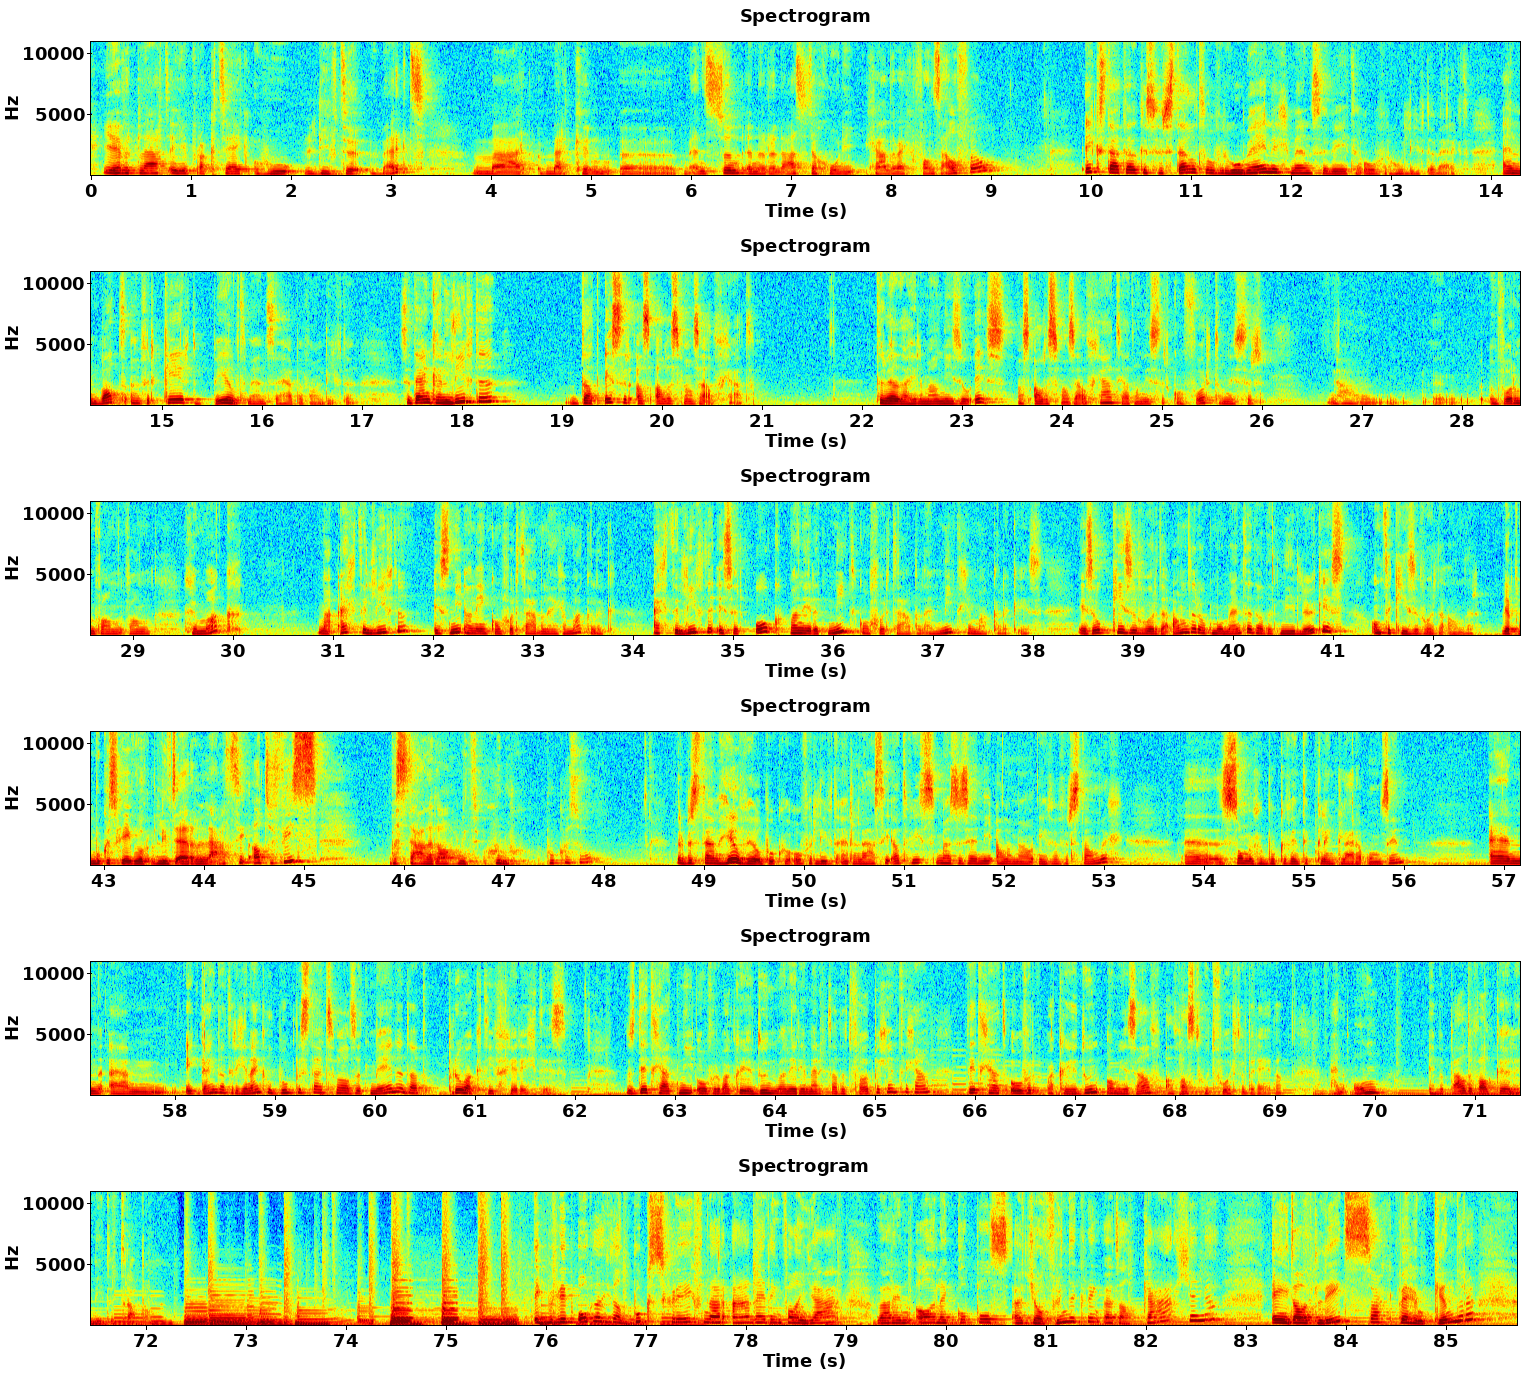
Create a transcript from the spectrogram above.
Jij verklaart in je praktijk hoe liefde werkt. Maar merken uh, mensen in een relatie dat gewoon niet gaandeweg vanzelf wel? Ik sta telkens versteld over hoe weinig mensen weten over hoe liefde werkt. En wat een verkeerd beeld mensen hebben van liefde. Ze denken liefde, dat is er als alles vanzelf gaat. Terwijl dat helemaal niet zo is. Als alles vanzelf gaat, ja, dan is er comfort, dan is er ja, een vorm van, van gemak. Maar echte liefde is niet alleen comfortabel en gemakkelijk. Echte liefde is er ook wanneer het niet comfortabel en niet gemakkelijk is. Is ook kiezen voor de ander op momenten dat het niet leuk is om te kiezen voor de ander. Je hebt een boek geschreven over liefde- en relatieadvies. Bestaan er al niet genoeg boeken zo? Er bestaan heel veel boeken over liefde- en relatieadvies, maar ze zijn niet allemaal even verstandig. Uh, sommige boeken vind ik klinkklare onzin. En um, ik denk dat er geen enkel boek bestaat zoals het mijne dat proactief gericht is. Dus dit gaat niet over wat kun je doen wanneer je merkt dat het fout begint te gaan. Dit gaat over wat kun je doen om jezelf alvast goed voor te bereiden. En om in bepaalde valkuilen niet te trappen. Ik begreep ook dat je dat boek schreef naar aanleiding van een jaar waarin allerlei koppels uit jouw vriendenkring uit elkaar gingen. En je dan het leed zag bij hun kinderen.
